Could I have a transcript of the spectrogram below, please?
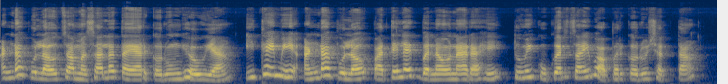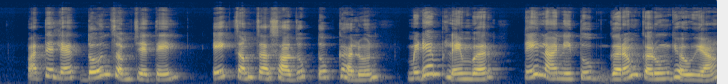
अंडा पुलावचा मसाला तयार करून घेऊया. इथे मी अंडा पुलाव पातेल्यात बनवणार आहे. तुम्ही कुकरचाही वापर करू शकता. पातेल्यात दोन चमचे तेल एक चमचा साजूक तूप घालून मिडियम फ्लेमवर तेल आणि तूप गरम करून घेऊया.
